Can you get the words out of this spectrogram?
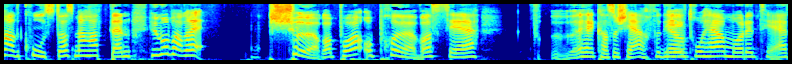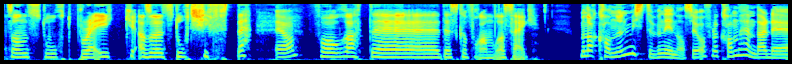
har kost oss, vi har hatt den. Hun må bare kjøre på og prøve å se eh, hva som skjer. Fordi Ja. jeg tror her må det til et sånn stort break, altså et stort skifte, ja. for at eh, det skal forandre seg. Men da kan hun miste venninna si òg, for det kan hende det er det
